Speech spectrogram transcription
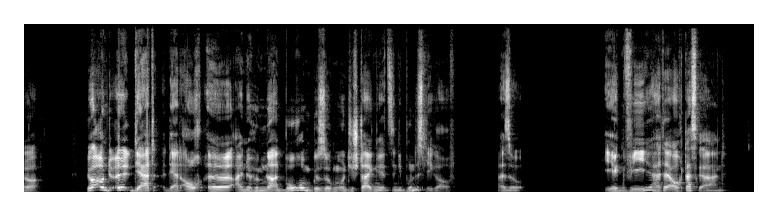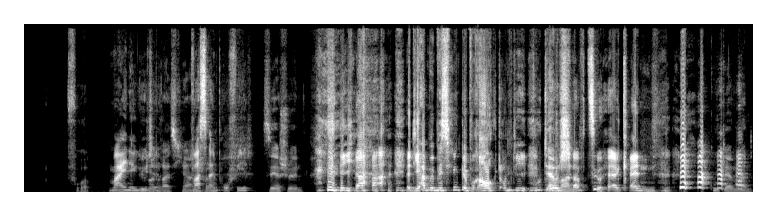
Ja. Ja, und äh, der, hat, der hat auch äh, eine Hymne an Bochum gesungen und die steigen jetzt in die Bundesliga auf. Also, irgendwie hat er auch das geahnt. Vor meine Güte. Was schon. ein Prophet. Sehr schön. ja, die haben ein bisschen gebraucht, um die Guter Botschaft Mann. zu erkennen. Guter Mann.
